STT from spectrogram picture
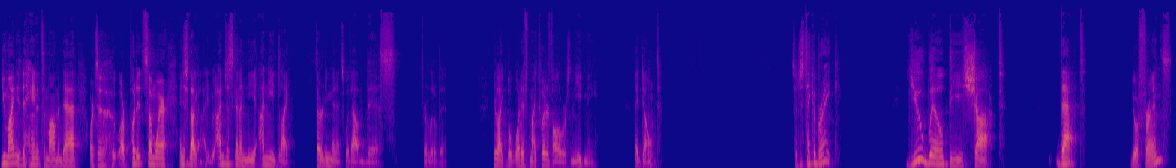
You might need to hand it to mom and dad or to or put it somewhere and just be like, I, am just gonna need I need like 30 minutes without this for a little bit. You're like, but what if my Twitter followers need me? They don't. So just take a break. You will be shocked that your friends,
